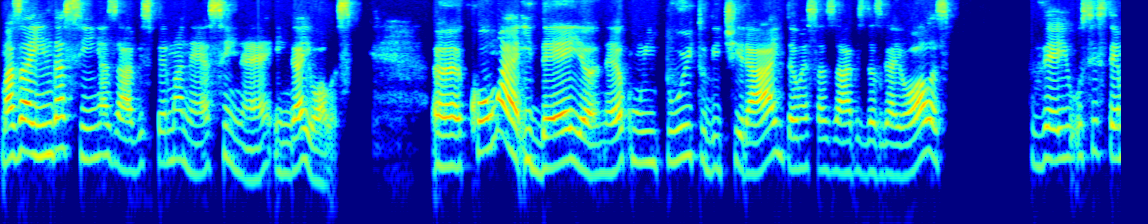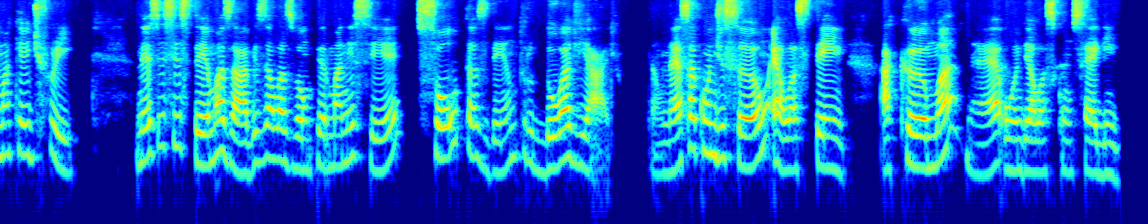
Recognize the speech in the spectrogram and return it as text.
Mas ainda assim as aves permanecem, né, em gaiolas. Uh, com a ideia, né, com o intuito de tirar então essas aves das gaiolas, veio o sistema cage free. Nesse sistema as aves elas vão permanecer soltas dentro do aviário. Então nessa condição elas têm a cama, né, onde elas conseguem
